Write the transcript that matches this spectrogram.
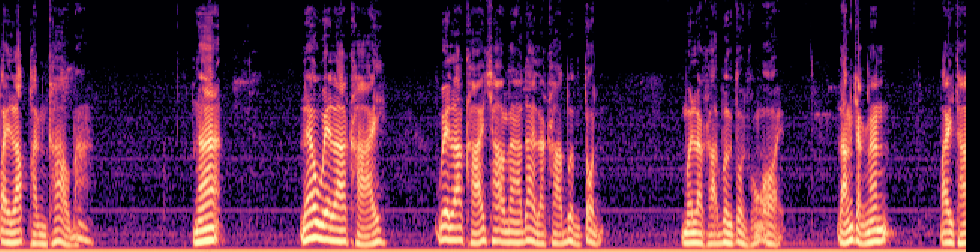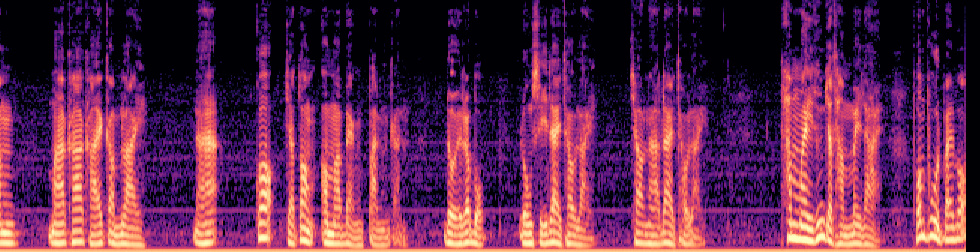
ไปรับพันข้าวมา นะ แล้วเวลาขาย เวลาขายชาวนาได้ราคาเบื้องต้น เหมือนราคาเบื้องต้นของอ้อย หลังจากนั้นไปทำมาค้าขายกำไรนะฮะก็จะต้องเอามาแบ่งปันกัน โดยระบบลงสีได้เท่าไหร่ ชาวนาได้เท่าไหร่ทำไมถึงจะทำไม่ได้ ผมพูดไปบอก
